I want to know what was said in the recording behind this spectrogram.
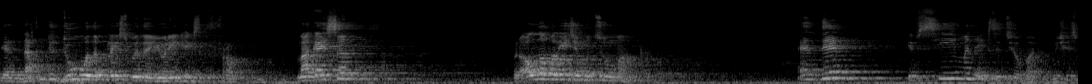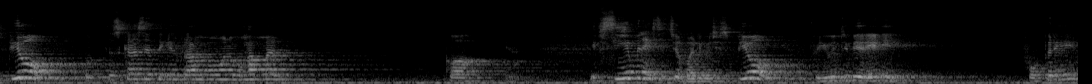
They have nothing to do with the place where the urine exits from. Magaisan. But Allah will. And then, if semen exits your body, which is pure, we'll discuss it again from Muhammad. If semen exits your body, which is pure, for you to be ready for prayer,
